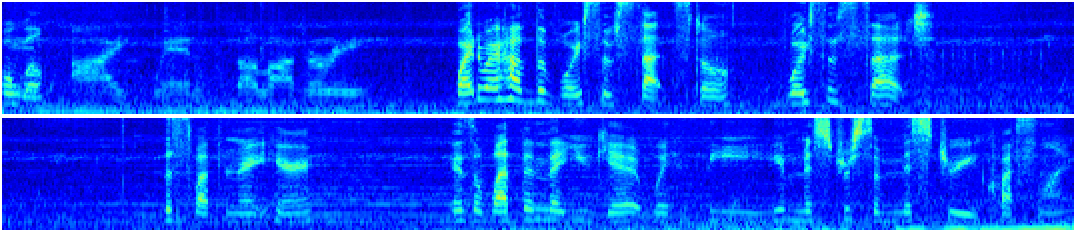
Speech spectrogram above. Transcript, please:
Oh well. I win the lottery. Why do I have the voice of Set still? Voice of Set. This weapon right here is a weapon that you get with the Mistress of Mystery questline.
